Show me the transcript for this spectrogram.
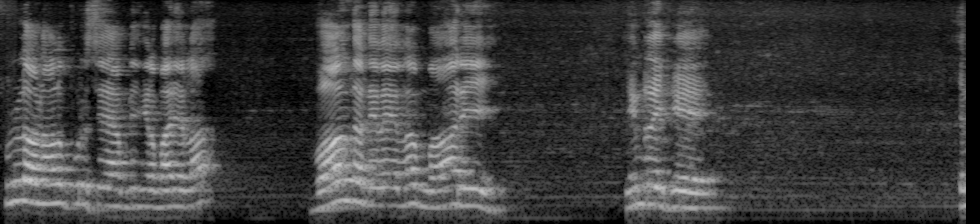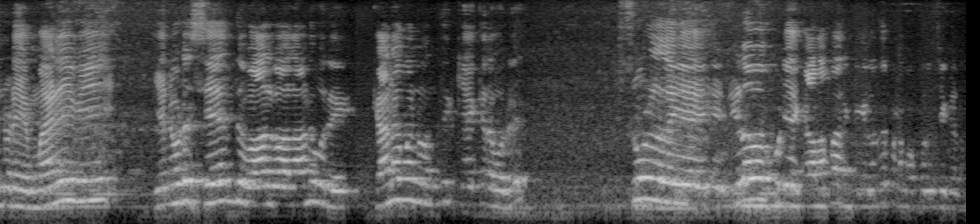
ஃபுல்லானாலும் புருஷன் அப்படிங்கிற மாதிரியெல்லாம் வாழ்ந்த நிலையெல்லாம் மாறி இன்றைக்கு என்னுடைய மனைவி என்னோட சேர்ந்து வாழ்வாளான்னு ஒரு கணவன் வந்து கேட்குற ஒரு சூழ்நிலையை நிலவக்கூடிய காலமாக இருக்குங்கிறத இப்போ நம்ம புரிஞ்சுக்கணும்.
